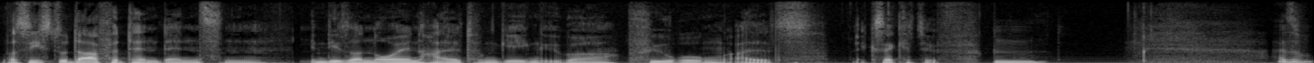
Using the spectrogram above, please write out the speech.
Was siehst du da für Tendenzen in dieser neuen Haltung gegenüber Führung als Executive? Mhm. Also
